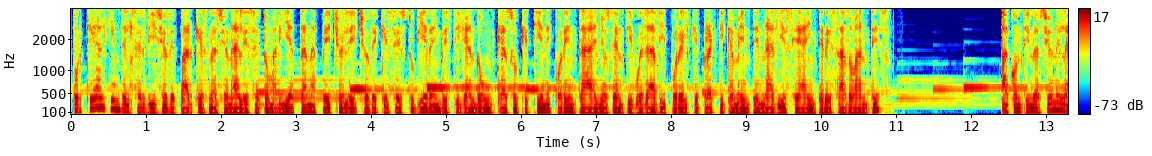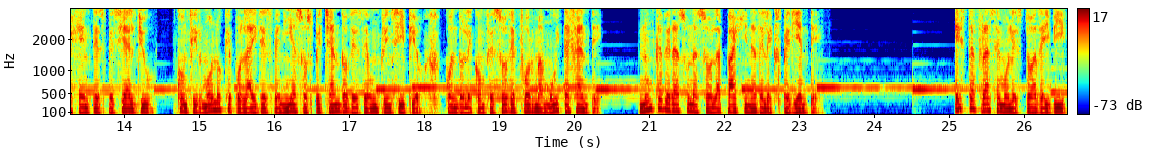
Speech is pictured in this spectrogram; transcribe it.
¿Por qué alguien del Servicio de Parques Nacionales se tomaría tan a pecho el hecho de que se estuviera investigando un caso que tiene 40 años de antigüedad y por el que prácticamente nadie se ha interesado antes? A continuación el agente especial Yu confirmó lo que Polaides venía sospechando desde un principio, cuando le confesó de forma muy tajante. Nunca verás una sola página del expediente. Esta frase molestó a David,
